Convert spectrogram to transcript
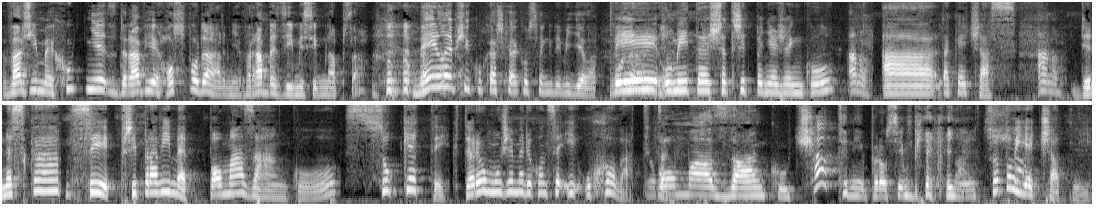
Vaříme chutně, zdravě, hospodárně. V Rabezi, myslím, napsal. Nejlepší kuchařka, jako jsem kdy viděla. Vy umíte šetřit peněženku Ano. a také čas. Ano. Dneska si připravíme pomazánku z sukety, kterou můžeme dokonce i uchovat. Pomazánku, čatny, prosím pěkně. Co to je čatný?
